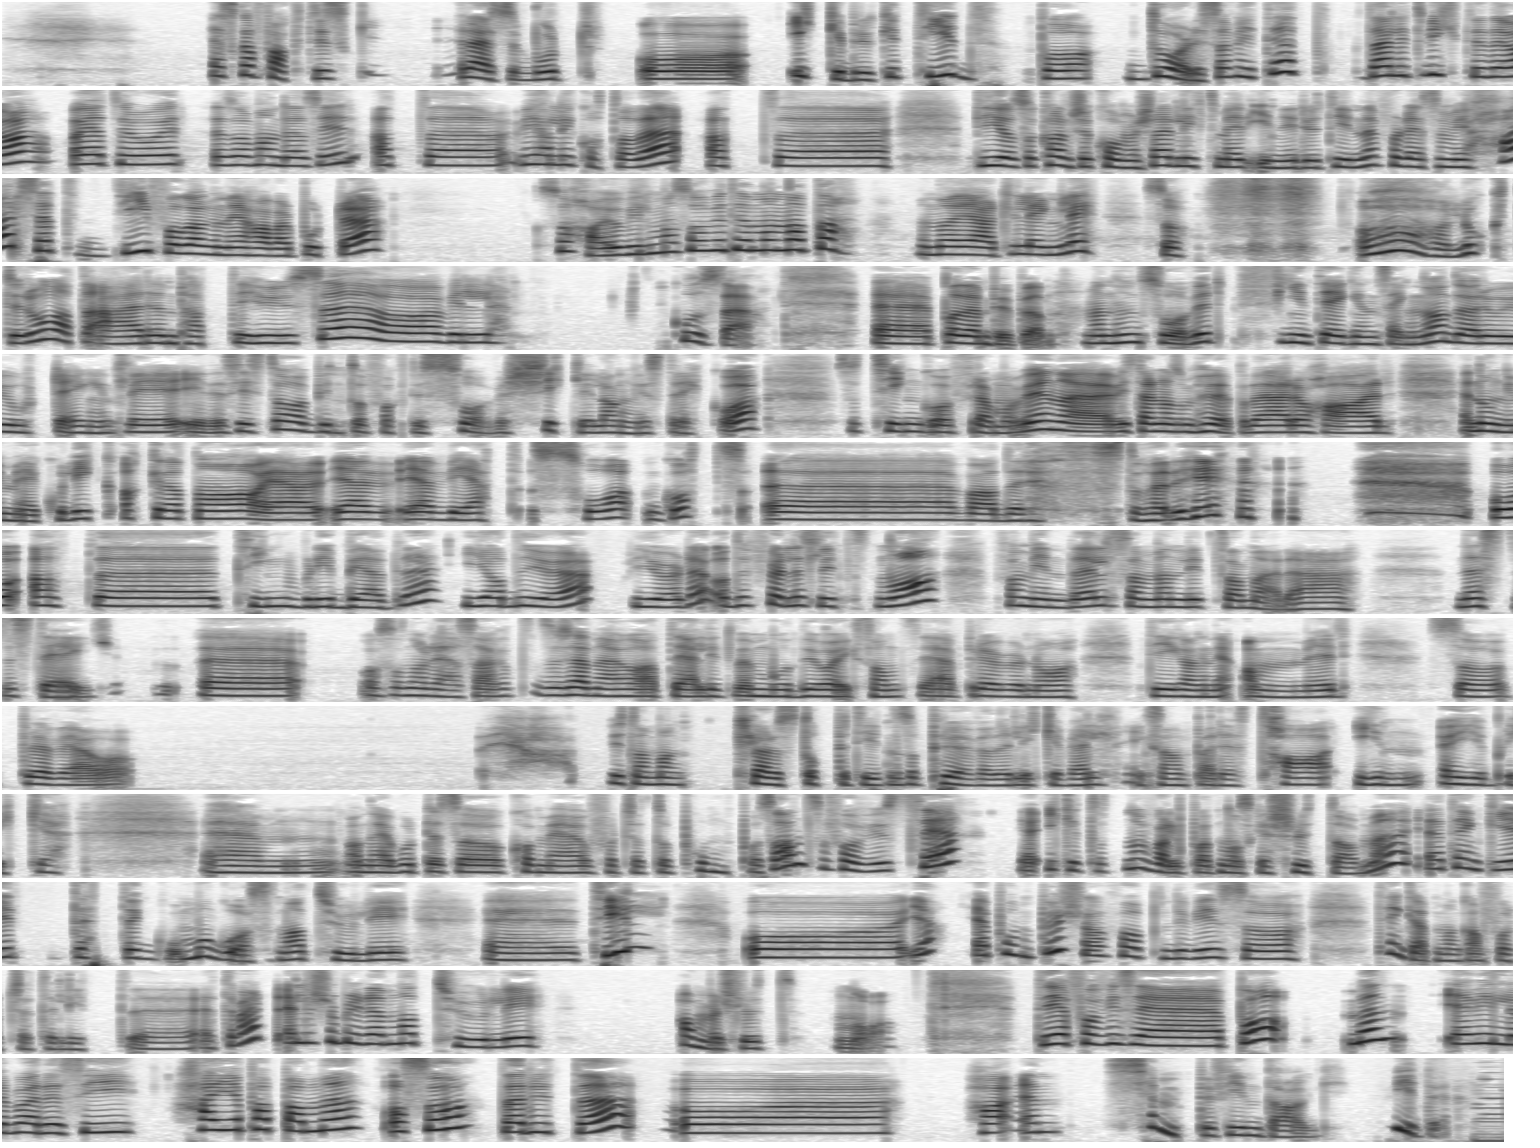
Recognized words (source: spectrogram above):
Jeg skal faktisk reise bort og ikke bruke tid på dårlig samvittighet. Det er litt viktig, det òg. Og jeg tror, som Andrea sier, at uh, vi har litt godt av det. At uh, de også kanskje kommer seg litt mer inn i rutine. For det som vi har sett de få gangene jeg har vært borte, så har jo Vilma sovet gjennom natta. Men når jeg er tilgjengelig, så Å, lukter hun at det er en patt i huset, og vil kose seg eh, på den puppen. Men hun sover fint i egen seng nå, det har hun gjort egentlig i det siste, og har begynt å faktisk sove skikkelig lange strekk òg, så ting går framover. Hvis det er noen som hører på det her og har en unge med kolikk akkurat nå, og jeg, jeg, jeg vet så godt eh, hva dere står i og at eh, ting blir bedre. Ja, det gjør, gjør, det, og det føles litt nå, for min del, som en litt sånn derre neste steg. Uh, og så når det er sagt, så kjenner jeg jo at jeg er litt vemodig òg, ikke sant, så jeg prøver nå, de gangene jeg ammer, så prøver jeg å Ja, uten at man klarer å stoppe tiden, så prøver jeg det likevel, ikke sant, bare ta inn øyeblikket. Um, og når jeg er borte, så kommer jeg jo fortsatt til å pumpe og sånn, så får vi jo se. Jeg har ikke tatt noe valg på at nå skal jeg slutte å amme. Jeg tenker dette må gå så naturlig eh, til. Og ja, jeg pumper, så forhåpentligvis så tenker jeg at man kan fortsette litt eh, etter hvert. Eller så blir det en naturlig ammeslutt nå. Det får vi se på. Men jeg ville bare si heie pappaene også der ute, og ha en kjempefin dag videre.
